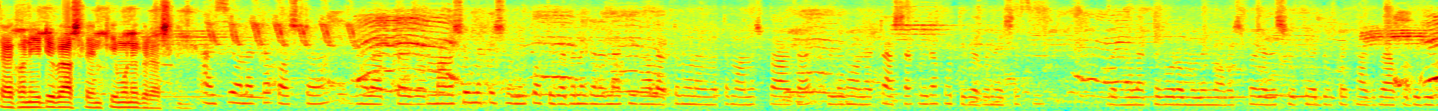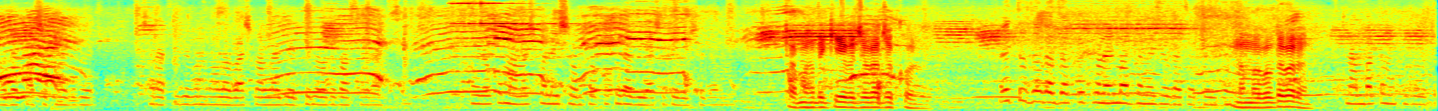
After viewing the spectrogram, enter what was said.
তো এখন ইউটিউবে আসলেন কি মনে করে আসলেন? আইসি অনেকটা কষ্ট ভালো একটা যে- মানুষের মুখে শুনি প্রতিবেদনে গেলে নাকি ভালো একটা মনের মতো মানুষ পাওয়া যায়। লেগে অনেকটা আশা করিরা প্রতিবেদনে এসেছি যে ভালো একটা বড় মনের মানুষ পাওয়া যাবে সুখে দুঃখে থাকবে আপদে বিপদে পাশে থাকবে। সারাটা জীবন ভালোবাসবে আল্লাহ যেদিন ওকে বাঁচায় রাখছে। এরকম মানুষ এই সম্পর্ক করে বিয়ে সাথে বসে যাবে। তো আপনার সাথে কীভাবে যোগাযোগ করবে এই তো যোগাযোগ ফোনের মাধ্যমে যোগাযোগ করবে। নাম্বার বলতে পারেন? নাম্বারটা মুখে বলতে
